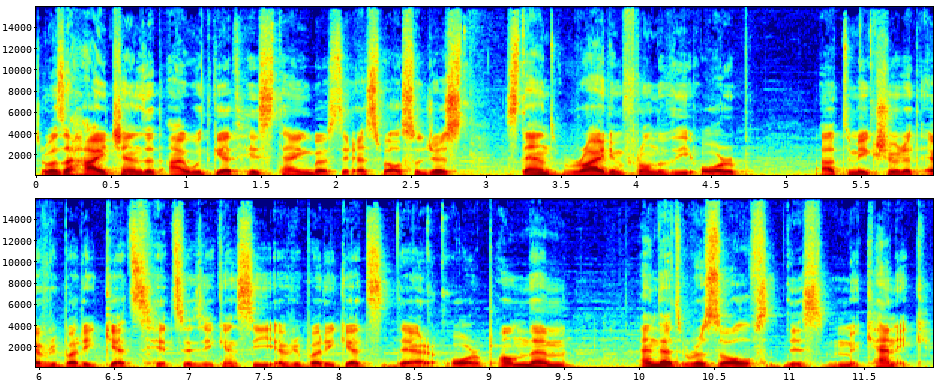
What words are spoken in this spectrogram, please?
there was a high chance that I would get his tank busted as well. So just stand right in front of the orb uh, to make sure that everybody gets hits. As you can see, everybody gets their orb on them, and that resolves this mechanic.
